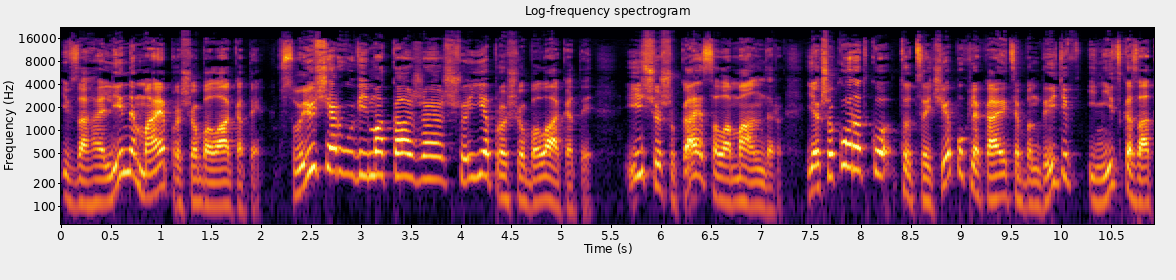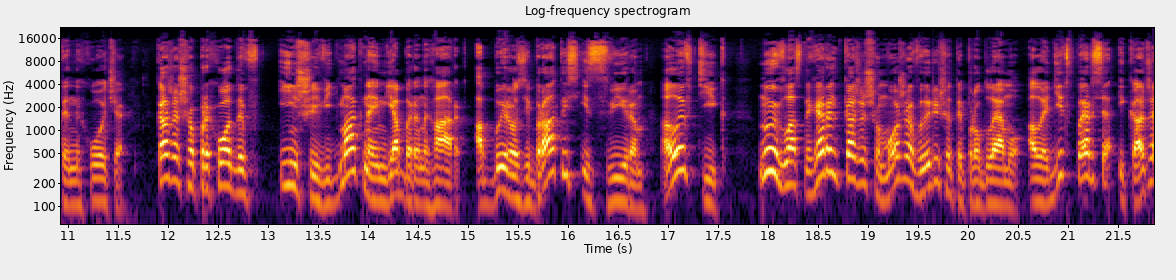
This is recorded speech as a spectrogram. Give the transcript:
і взагалі немає про що балакати. В свою чергу відьмак каже, що є про що балакати, і що шукає саламандр. Якщо коротко, то цей чепух лякається бандитів і ніц сказати не хоче. Каже, що приходив інший відьмак на ім'я Беренгар, аби розібратись із звірем, але втік. Ну і власне Геральт каже, що може вирішити проблему, але дід вперся і каже,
